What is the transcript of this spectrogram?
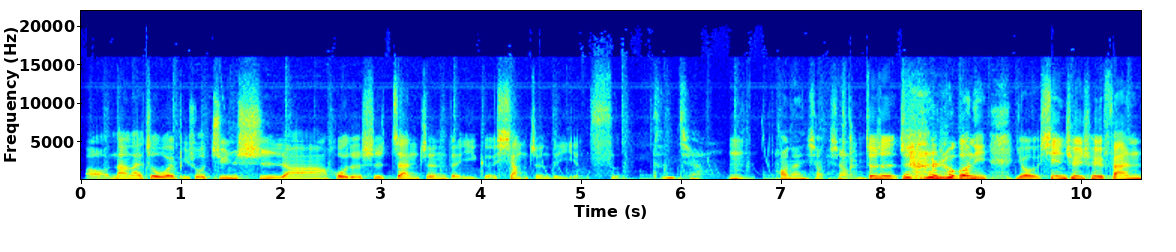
呃拿来作为比如说军事啊，或者是战争的一个象征的颜色。真假？嗯，好难想象，就是 就是，如果你有兴趣去翻，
